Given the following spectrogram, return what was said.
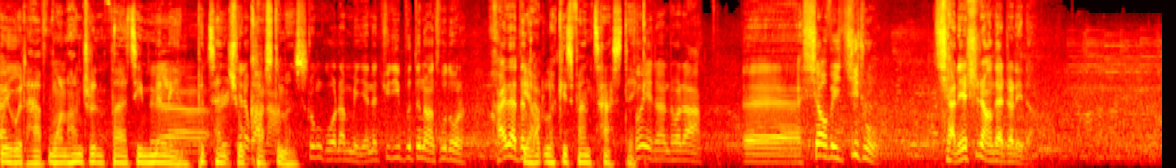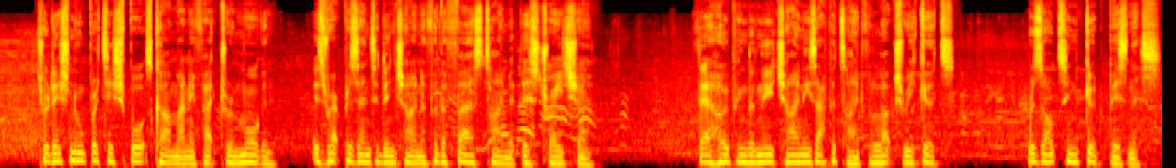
we would have 130 million potential customers. The outlook is fantastic. Traditional British sports car manufacturer Morgan is represented in China for the first time at this trade show. They're hoping the new Chinese appetite for luxury goods results in good business.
